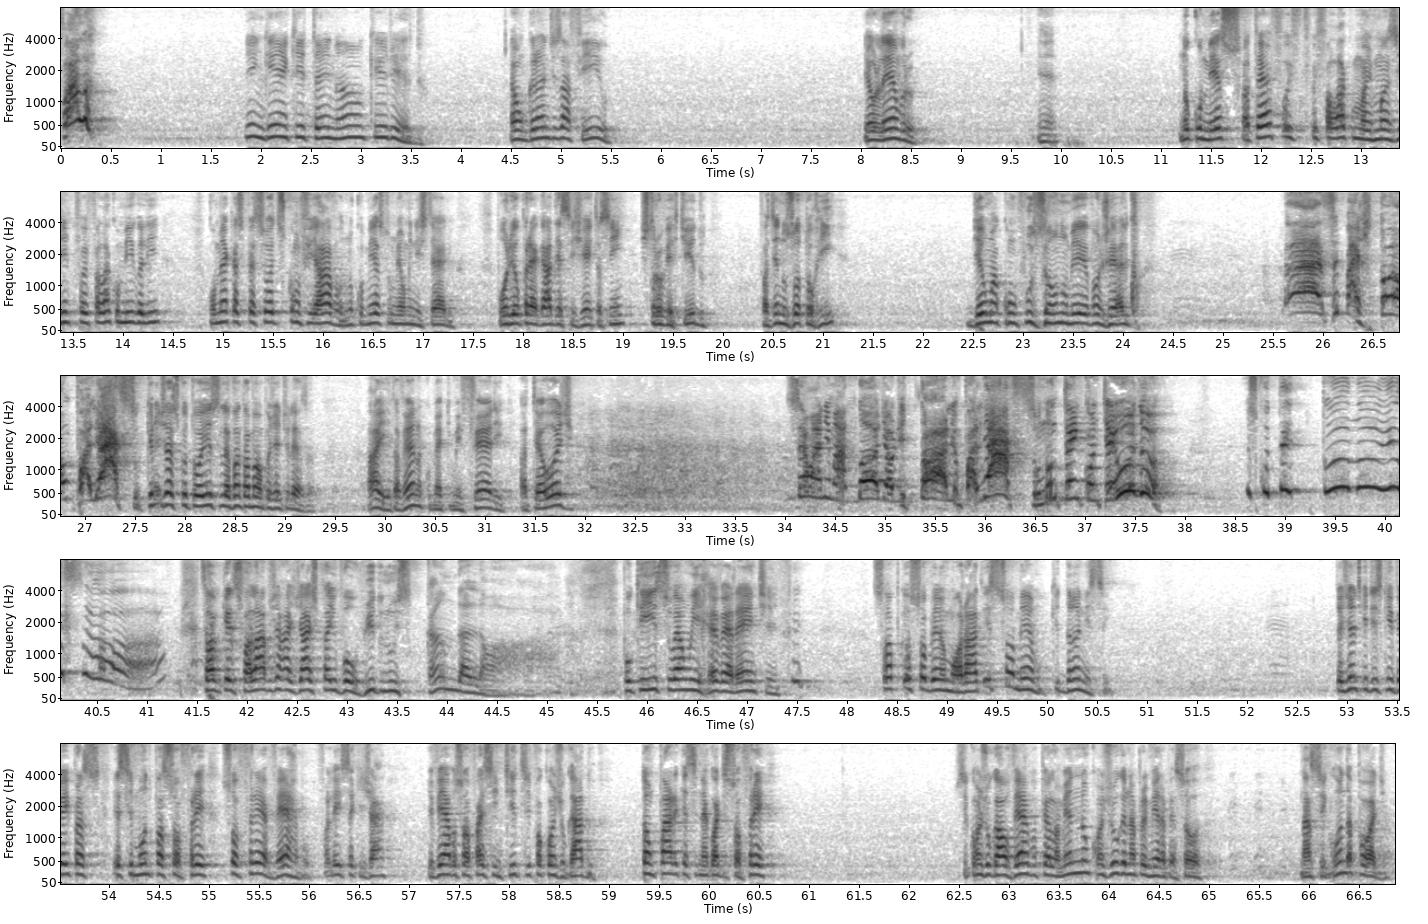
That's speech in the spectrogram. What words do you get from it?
Fala. Ninguém aqui tem, não, querido. É um grande desafio. Eu lembro, é, no começo, até fui, fui falar com uma irmãzinha que foi falar comigo ali, como é que as pessoas desconfiavam no começo do meu ministério, por eu pregar desse jeito assim, extrovertido, fazendo os outros rir. Deu uma confusão no meio evangélico. Ah, esse pastor é um palhaço! Quem já escutou isso, levanta a mão, por gentileza. Aí, tá vendo como é que me fere até hoje? Você é um animador de auditório, um palhaço, não tem conteúdo? escutei tudo isso. Sabe o que eles falavam? Já já está envolvido no escândalo. Porque isso é um irreverente. Só porque eu sou bem-humorado. Isso sou mesmo, que dane-se. Tem gente que diz que veio para esse mundo para sofrer. Sofrer é verbo. Falei isso aqui já. E verbo só faz sentido se for conjugado. Então para com esse negócio de sofrer. Se conjugar o verbo, pelo menos não conjuga na primeira pessoa. Na segunda pode.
